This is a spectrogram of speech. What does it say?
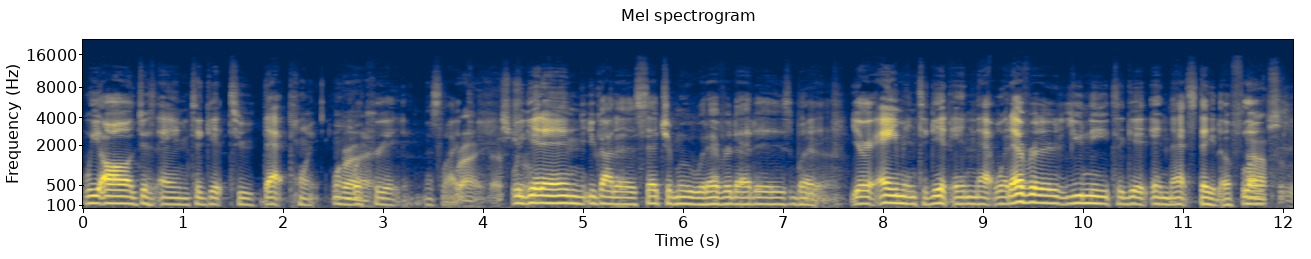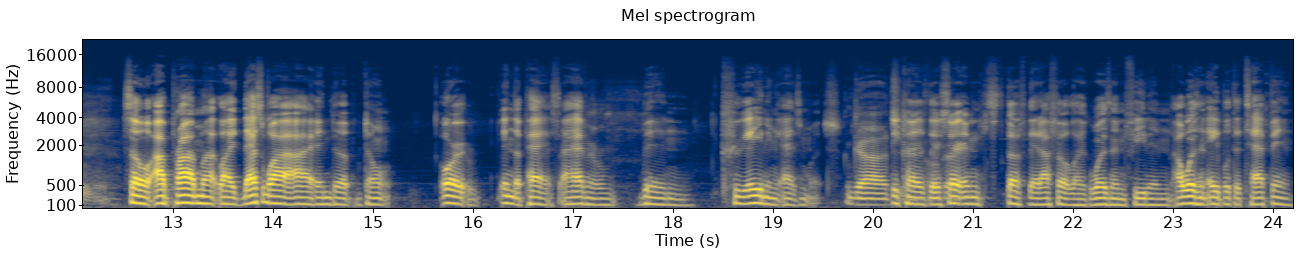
we all just aim to get to that point when we're creating. It's like Right, that's we get in, you gotta set your mood, whatever that is, but Yeah. you're aiming to get in that whatever you need to get in that state of flow. Absolutely. So I pride my like that's why I end up don't or in the past I haven't been creating as much Got you. because there's Okay. certain stuff that I felt like wasn't feeding I wasn't able to tap in.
